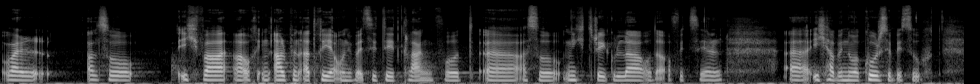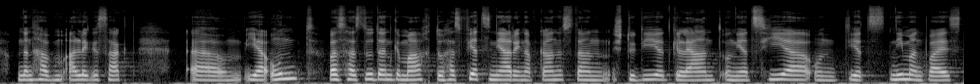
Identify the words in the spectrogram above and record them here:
weil also ich war auch in Alpen Adria Universität Klagenfurt, äh, also nicht regular oder offiziell. Äh, ich habe nur Kurse besucht. Und dann haben alle gesagt, ähm, ja und, was hast du dann gemacht? Du hast 14 Jahre in Afghanistan studiert, gelernt und jetzt hier und jetzt niemand weiß,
